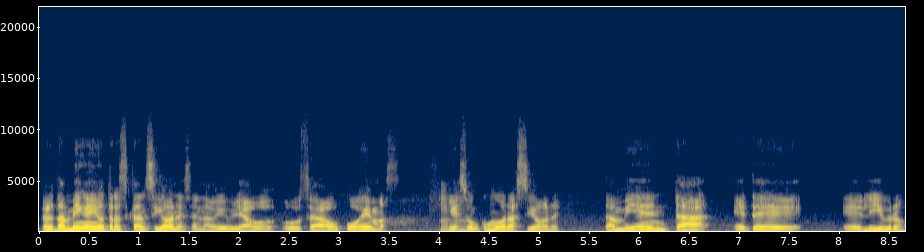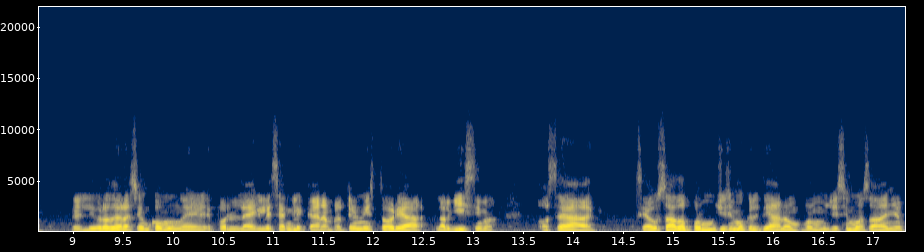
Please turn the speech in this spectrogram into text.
Pero también hay otras canciones en la Biblia, o, o sea, o poemas, que son como oraciones. También está este eh, libro, el libro de oración común eh, por la iglesia anglicana, pero tiene una historia larguísima. O sea, se ha usado por muchísimos cristianos por muchísimos años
